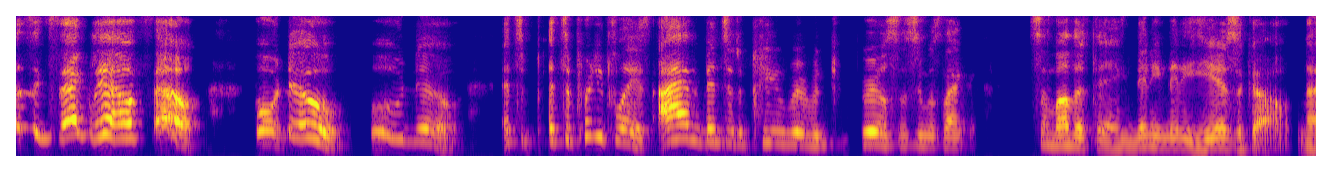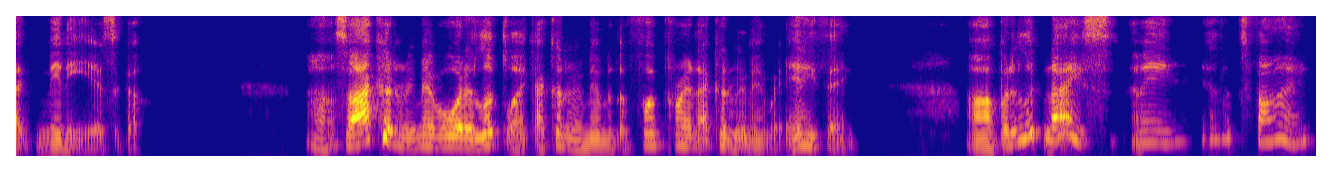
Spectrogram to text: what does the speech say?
That's exactly how it felt. Who knew? Who knew? It's it's a pretty place. I haven't been to the Green River Grill since it was like some other thing many many years ago, like many years ago. Uh, so I couldn't remember what it looked like. I couldn't remember the footprint. I couldn't remember anything. Uh, but it looked nice. I mean, it looks fine.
